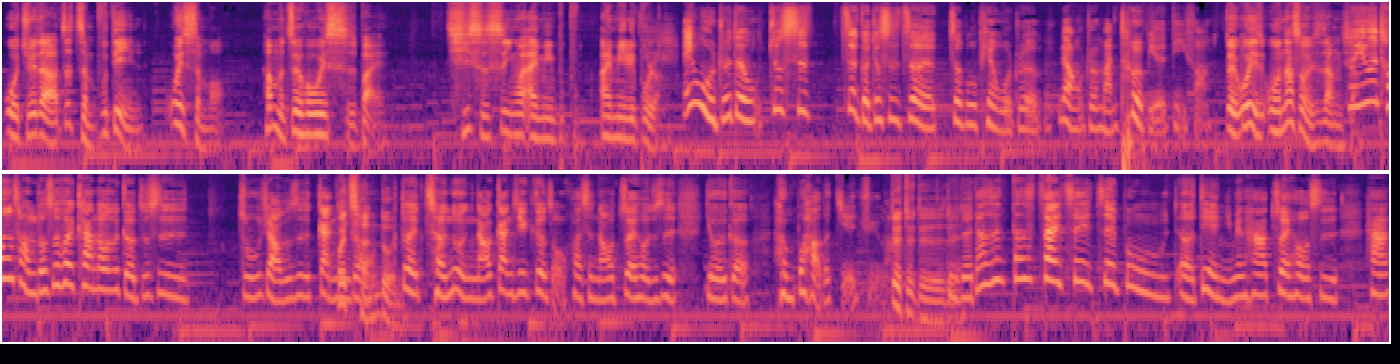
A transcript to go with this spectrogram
我觉得啊，这整部电影为什么？他们最后会失败，其实是因为艾米不艾米丽布朗。哎、欸，我觉得就是这个，就是这这部片，我觉得让我觉得蛮特别的地方。对，我也我那时候也是这样想。对，因为通常都是会看到那个，就是主角就是干尽沉沦，对沉沦，然后干尽各种坏事，然后最后就是有一个很不好的结局嘛。对对对对对，对对。但是但是在这这部呃电影里面，他最后是他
